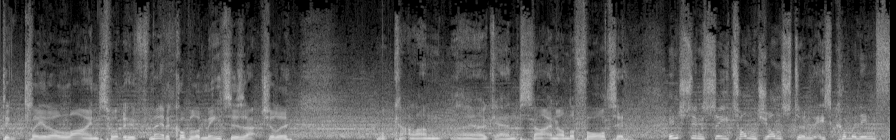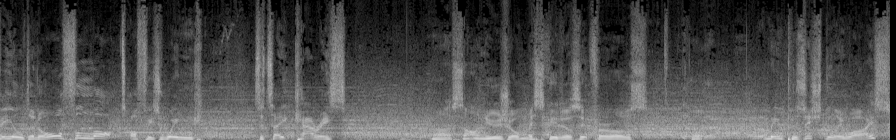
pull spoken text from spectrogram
didn't clear the lines, but they've made a couple of metres actually. But Catalan again starting on the 40. Interesting to see Tom Johnstone is coming in field an awful lot off his wing to take carries. Well, it's not unusual. Miski does it for us. I mean, positionally wise.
